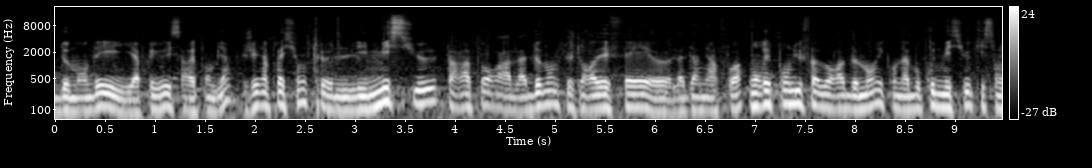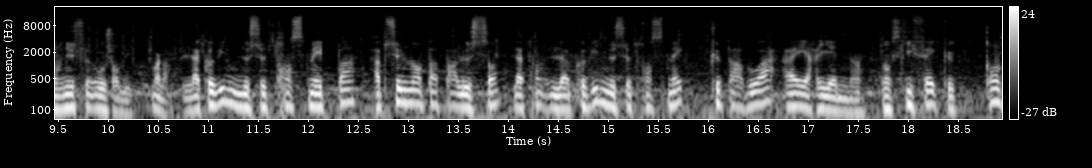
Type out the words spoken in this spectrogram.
demandé et a priori ça répond bien. J'ai l'impression que les messieurs, par rapport à la demande que je leur avais fait euh, la dernière fois, ont répondu favorablement et qu'on a beaucoup de messieurs qui sont venus aujourd'hui. Voilà. La Covid ne se transmet pas, absolument pas par le sang. La, la Covid ne se transmet que par voie aérienne. Donc ce qui fait que quand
